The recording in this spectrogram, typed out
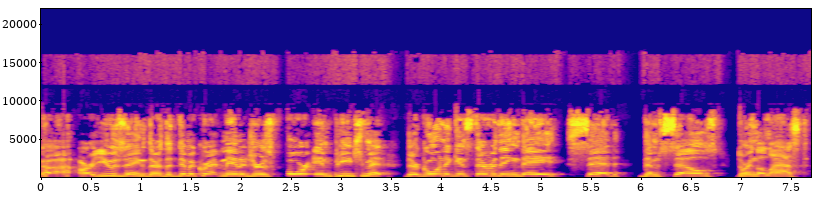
uh, are using. They're the Democrat managers for impeachment. They're going against everything they said themselves during the last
